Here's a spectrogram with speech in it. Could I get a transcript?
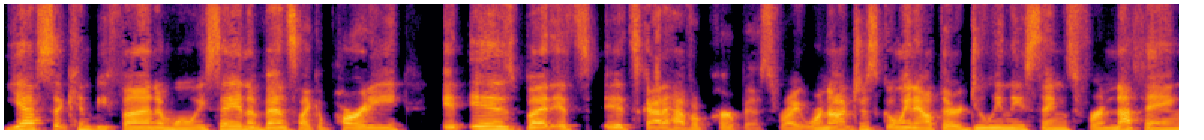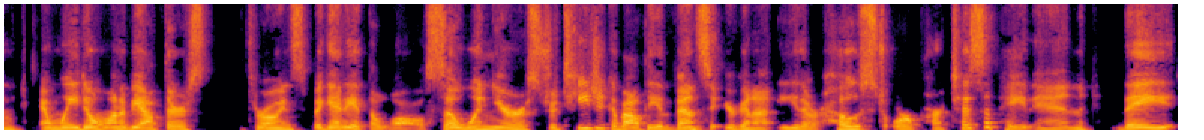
yes, it can be fun. And when we say an event's like a party, it is, but it's, it's got to have a purpose, right? We're not just going out there doing these things for nothing. And we don't want to be out there throwing spaghetti at the wall. So when you're strategic about the events that you're going to either host or participate in, they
